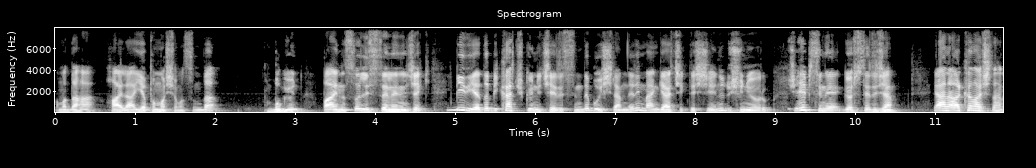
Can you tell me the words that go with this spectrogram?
Ama daha hala yapım aşamasında bugün Binance'da listelenecek. Bir ya da birkaç gün içerisinde bu işlemlerin ben gerçekleşeceğini düşünüyorum. Şu hepsini göstereceğim. Yani arkadaşlar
